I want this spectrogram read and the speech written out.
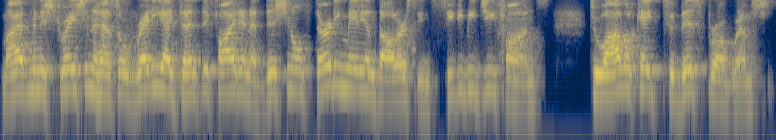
my administration has already identified an additional $30 million in CDBG funds to allocate to these programs,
